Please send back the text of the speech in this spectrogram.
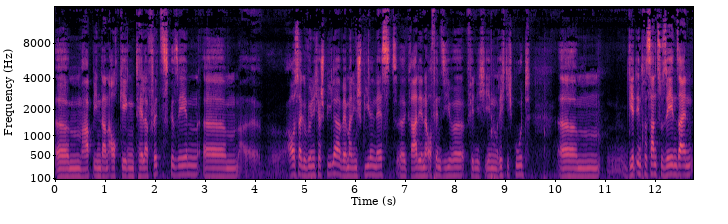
ähm, habe ihn dann auch gegen Taylor Fritz gesehen. Ähm, äh, außergewöhnlicher Spieler, wenn man ihn spielen lässt, äh, gerade in der Offensive finde ich ihn richtig gut. Ähm, wird interessant zu sehen sein,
